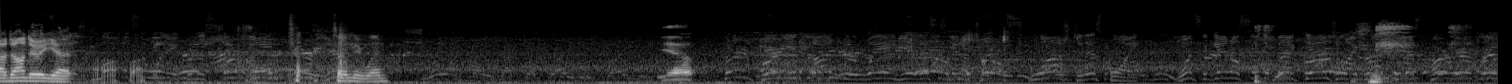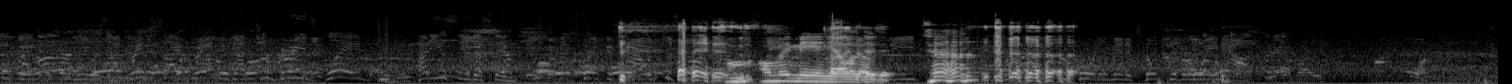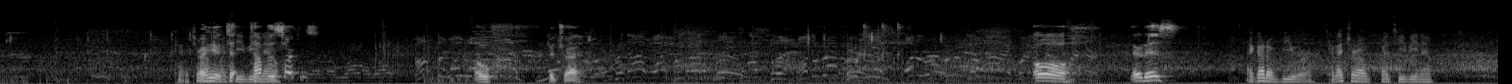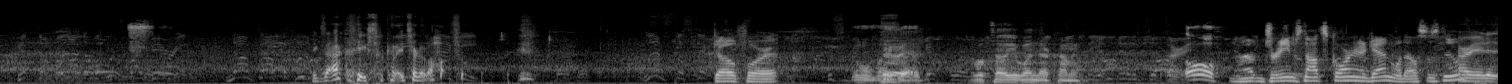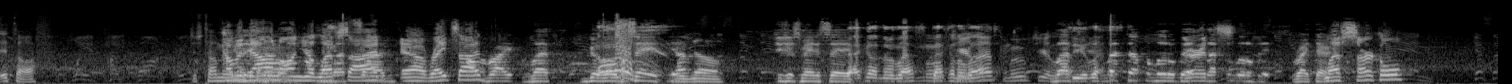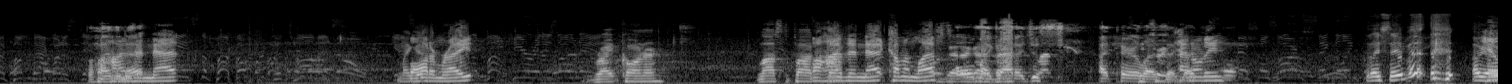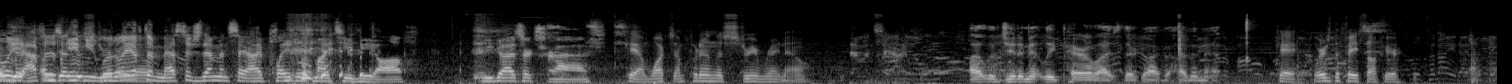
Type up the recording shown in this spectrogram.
No, don't do it yet. Oh fuck. T tell me when. Yeah. Only me and Kind Yellow of. did it. Can I turn right off here, my t- TV top now? of the circles. Oh, good try. Oh, there it is. I got a viewer. Can I turn off my TV now? Exactly. So can I turn it off? Go for it. Oh my Do it. god. We'll tell you when they're coming. Oh, You know, Dream's not scoring again. What else is new? All right, it, it's off. Just tell me. Coming when down on your left, Left side. side. Yeah, right side. Right, left, go, Oh! save. There you go. You just made a save. back on the left, Move back to on the your left. left. Move to your Left, left. Left. left up a little bit. There left a little bit. Right there. Left circle Behind, behind the the net. net. Am good? Bottom right. Right corner. Lost the puck. Behind puck. the net. Coming left. Oh, okay. Oh my god. I just I paralyzed that guy. Penalty. Did I save it? okay, I'm after I'm this game, you literally right have to message them and say, I played with my TV off. You guys are trash. Okay, I'm watching. I'm putting on the stream right now. I legitimately paralyzed their guy behind the net. Okay, where's the face off here?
